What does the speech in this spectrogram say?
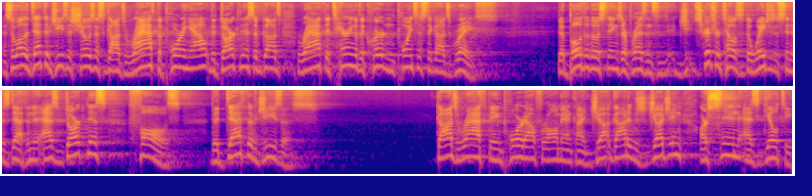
And so while the death of Jesus shows us God's wrath, the pouring out, the darkness of God's wrath, the tearing of the curtain points us to God's grace. that both of those things are present. Scripture tells us the wages of sin is death, and that as darkness falls, the death of Jesus, God's wrath being poured out for all mankind. God was judging our sin as guilty,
